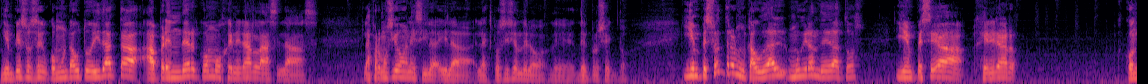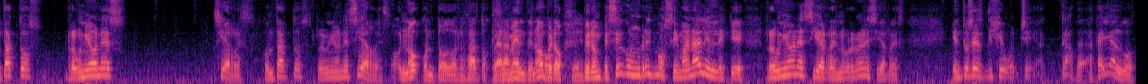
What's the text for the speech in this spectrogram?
y empiezo a ser como un autodidacta, a aprender cómo generar las, las, las promociones y la, y la- la exposición de lo, de- del proyecto. Y empezó a entrar un caudal muy grande de datos y empecé a generar contactos, reuniones, cierres, contactos, reuniones, cierres. O no con todos los datos, claramente, ¿no? Oh, pero, sí. pero empecé con un ritmo semanal en el que reuniones, cierres, no reuniones, cierres. Entonces dije, bueno, che, claro, acá hay algo.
